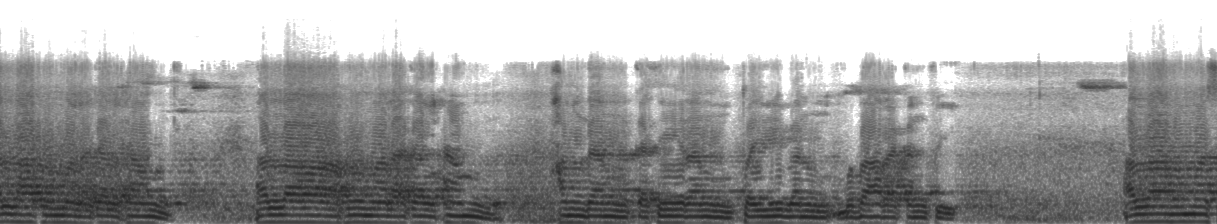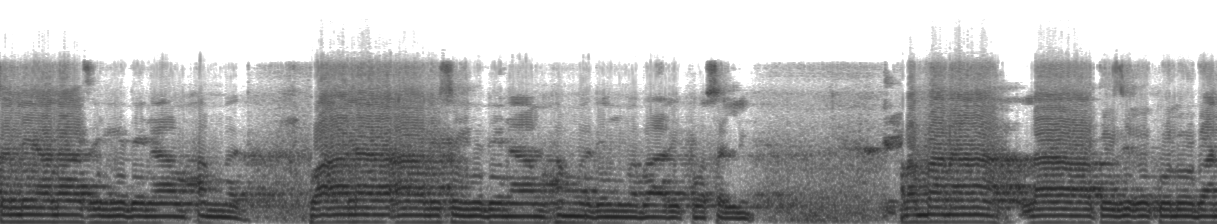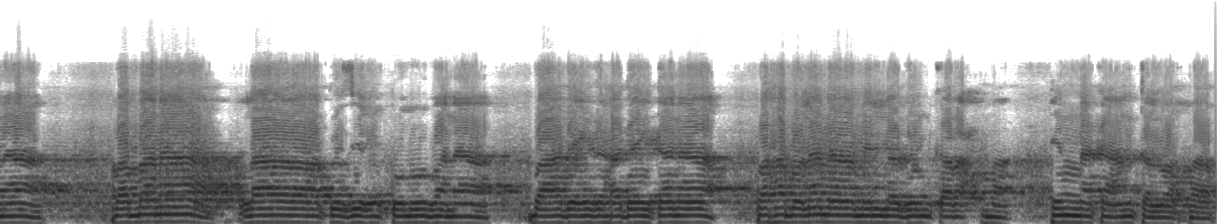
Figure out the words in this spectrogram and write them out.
اللهم لك الحمد. اللهم لك الحمد. حمدا كثيرا طيبا مباركا فيه. اللهم صل على سيدنا محمد وعلى آل سيدنا محمد وبارك وسلم. ربنا لا تزغ قلوبنا. ربنا لا تزغ قلوبنا بعد إذ هديتنا وهب لنا من لدنك رحمة إنك أنت الوهاب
